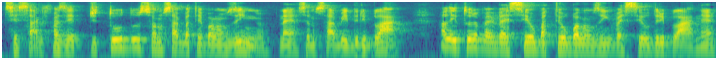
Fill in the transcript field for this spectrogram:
sabe fazer de tudo, só não sabe bater balãozinho, né? Você não sabe driblar. A leitura vai, vai ser o bater o balãozinho, vai ser o driblar, né?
